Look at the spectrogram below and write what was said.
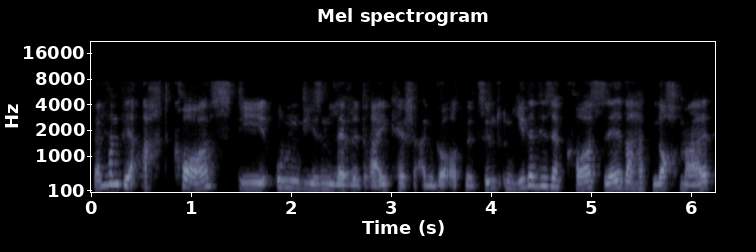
Dann haben wir acht Cores, die um diesen Level 3 Cache angeordnet sind. Und jeder dieser Cores selber hat nochmal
